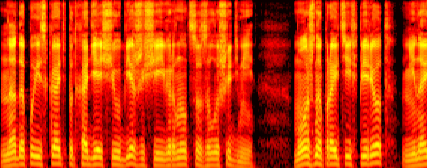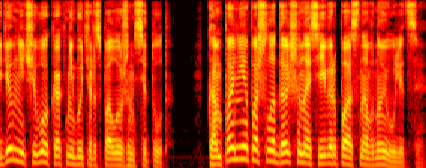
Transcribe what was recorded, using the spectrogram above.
Надо поискать подходящее убежище и вернуться за лошадьми. Можно пройти вперед, не найдем ничего, как-нибудь расположимся тут. Компания пошла дальше на север по основной улице.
